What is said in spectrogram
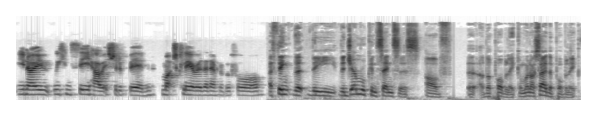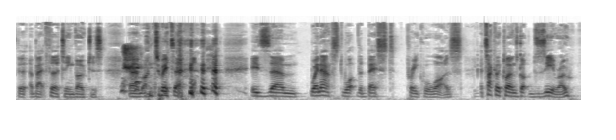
You know, we can see how it should have been much clearer than ever before. I think that the the general consensus of uh, the public, and when I say the public, the, about 13 voters um, on Twitter, is um, when asked what the best prequel was, Attack of the Clones got zero.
